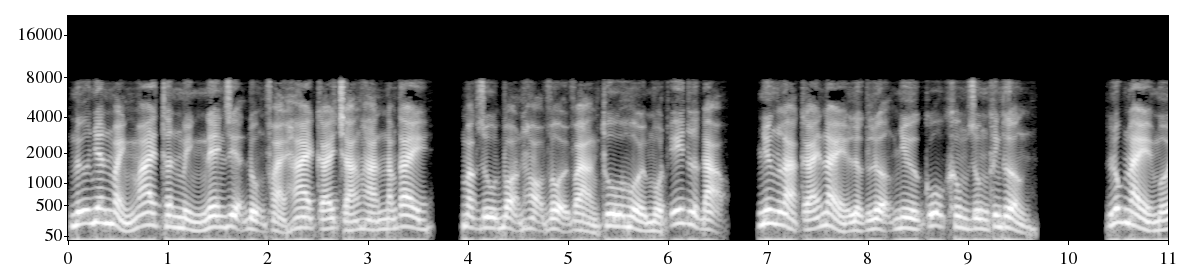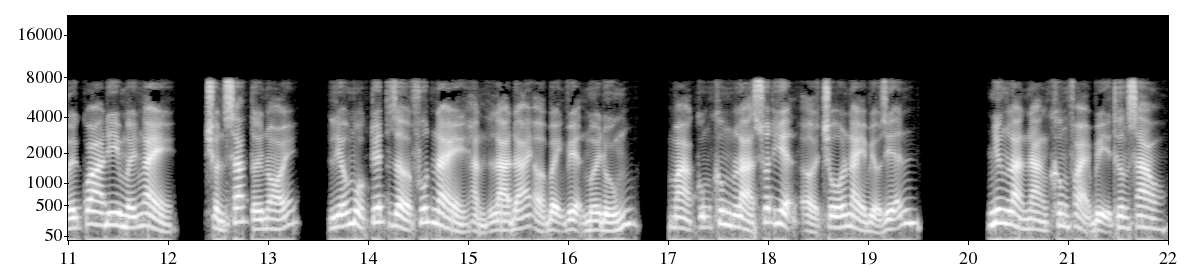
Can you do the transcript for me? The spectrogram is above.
nữ nhân mảnh mai thân mình nên diện đụng phải hai cái tráng hán nắm tay, mặc dù bọn họ vội vàng thu hồi một ít lực đạo, nhưng là cái này lực lượng như cũ không dùng kinh thường. Lúc này mới qua đi mấy ngày, chuẩn xác tới nói, liễu mục tuyết giờ phút này hẳn là đã ở bệnh viện mới đúng, mà cũng không là xuất hiện ở chỗ này biểu diễn. Nhưng là nàng không phải bị thương sao.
